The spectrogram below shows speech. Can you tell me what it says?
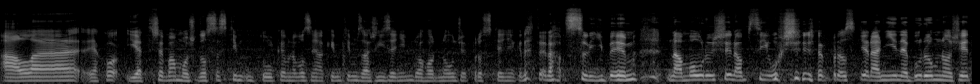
ale jako je třeba možnost se s tím útulkem nebo s nějakým tím zařízením dohodnout, že prostě někde teda slíbím na mou duši, na psí uši, že prostě na ní nebudu množit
